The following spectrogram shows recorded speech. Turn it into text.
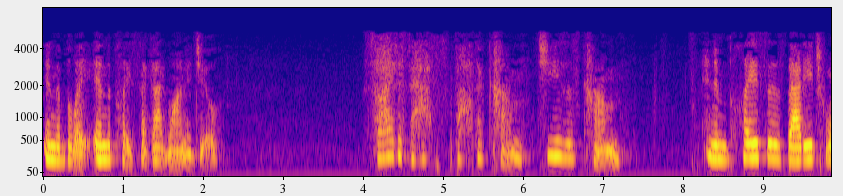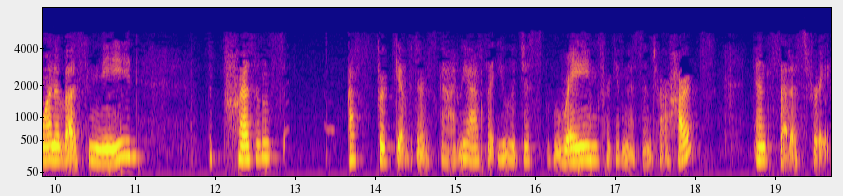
in the, in the place that God wanted you. So I just ask Father, come. Jesus, come. And in places that each one of us need the presence of forgiveness, God, we ask that you would just rain forgiveness into our hearts and set us free.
